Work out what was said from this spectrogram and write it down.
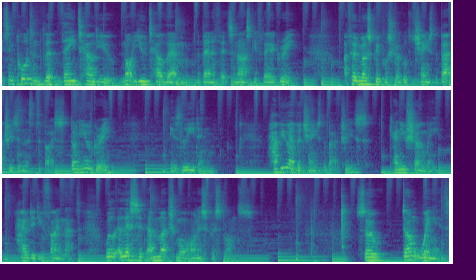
It's important that they tell you, not you tell them, the benefits and ask if they agree. I've heard most people struggle to change the batteries in this device. Don't you agree? Is leading. Have you ever changed the batteries? Can you show me? How did you find that? Will elicit a much more honest response. So don't wing it.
